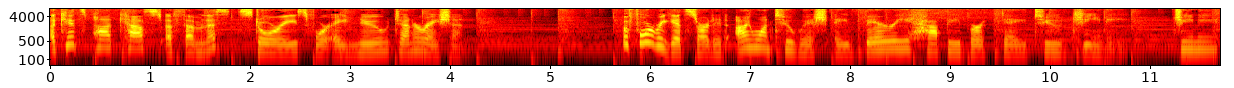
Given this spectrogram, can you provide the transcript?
a kids' podcast of feminist stories for a new generation. Before we get started, I want to wish a very happy birthday to Jeannie. Jeannie,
